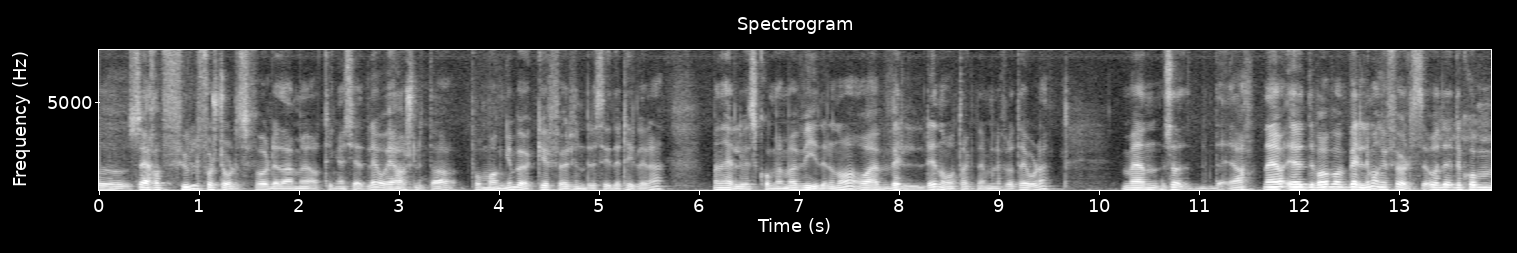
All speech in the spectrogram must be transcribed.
og, så jeg har full forståelse for det der med at ting er kjedelig. Og jeg har slutta på mange bøker før 100 sider tidligere. Men heldigvis kom jeg meg videre nå, og er veldig nå takknemlig for at jeg gjorde det. Men så, ja, nei, det var veldig mange følelser. Og det, det kom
